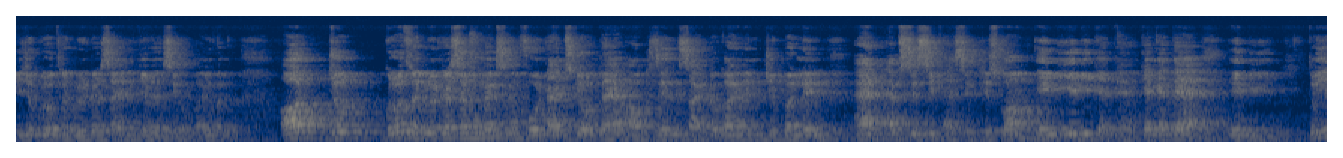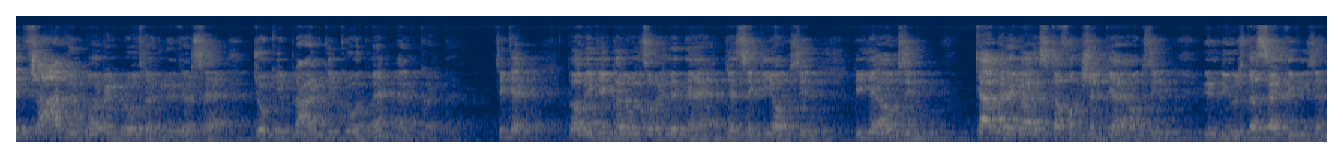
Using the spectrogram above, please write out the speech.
ये जो ग्रोथ रेगुलेटर्स है, इनकी वजह से होगा, ये और जो ग्रोथ रेगुलेटर्स है, वो मैक्सिमम फोर टाइप्स के होते हैं auxin cytokinin gibberellin and abscisic acid जिसको हम एबीए भी कहते हैं। क्या कहते हैं? एबीए तो ये चार इंपॉर्टेंट ग्रोथ रेगुलेटर्स हैं, जो कि प्लांट की ग्रोथ में हेल्प करते हैं। ठीक है? तो अब एक एक का रोल समझ लेते हैं, जैसे कि ऑक्सिन ठीक है ऑक्सिन क्या करेगा? इसका फ़ंक्शन क्या है? Auxin induce the cell division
